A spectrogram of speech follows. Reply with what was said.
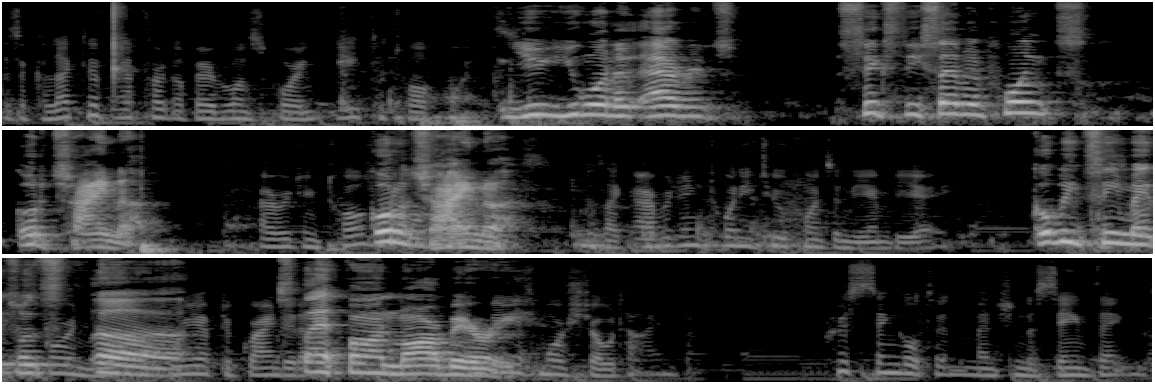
It's a collective effort of everyone scoring 8 to 12 points, You you want to average sixty seven points? Go to China. averaging 12 Go to China. It's like averaging 22 points in the NBA. Go be teammates with to score in Europe, uh where you have to grind it out. Stephon Marbury. It's more showtime. Chris Singleton mentioned the same things,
